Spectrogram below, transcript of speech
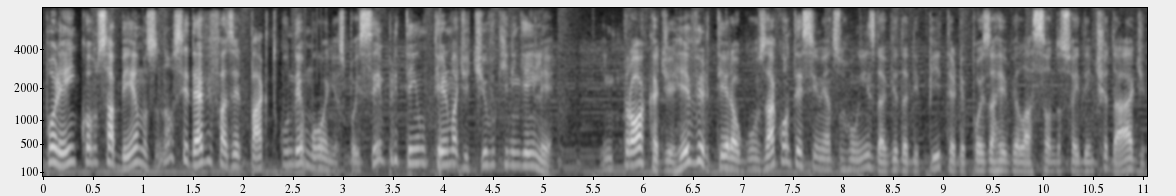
Porém, como sabemos, não se deve fazer pacto com demônios, pois sempre tem um termo aditivo que ninguém lê. Em troca de reverter alguns acontecimentos ruins da vida de Peter depois da revelação da sua identidade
